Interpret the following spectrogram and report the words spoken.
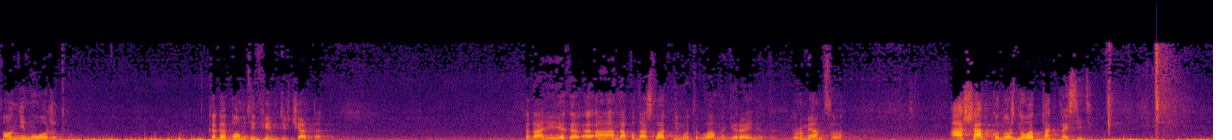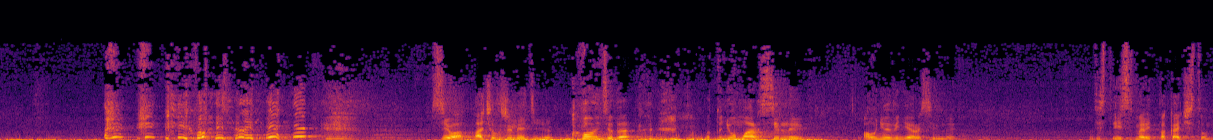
А он не может. Когда, помните фильм «Девчата»? Когда они ехали, а, она подошла к нему, это главная героиня, это Румянцева. А шапку нужно вот так носить. Все, начал жалеть ее. Помните, да? Вот у него Марс сильный, а у нее Венера сильная. Если смотреть по качествам.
